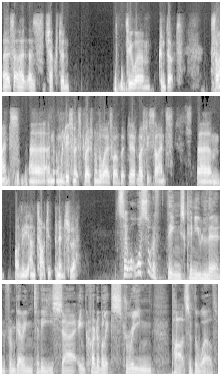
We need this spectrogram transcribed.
uh, as Shackleton, to um, conduct science, uh, and, and, we'll do some exploration on the way as well, but uh, mostly science um, on the Antarctic Peninsula. So, what, sort of things can you learn from going to these uh, incredible, extreme parts of the world?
